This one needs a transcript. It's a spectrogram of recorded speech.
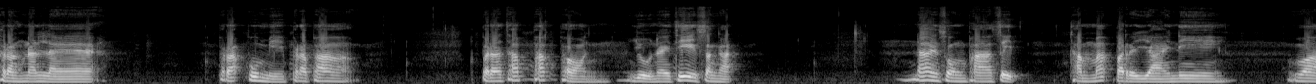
ครั้งนั้นแล พระผู้มีพระภาค ประทับพักผ่อนอยู่ในที่สงัด ได้ทรงพาสิทธิธรรมปริยายนีว่า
